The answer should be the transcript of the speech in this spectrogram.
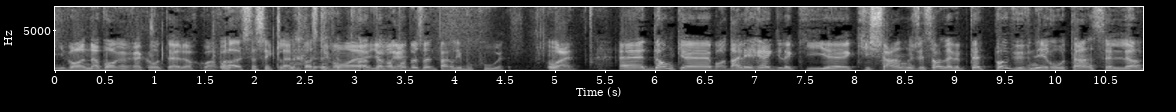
Ils vont en avoir à raconter à leur coiffeur. Ouais, ça c'est clair. Je pense qu'ils vont euh, il y aura pas besoin de parler beaucoup. ouais. Ouais. Euh, donc, euh, bon, dans les règles qui, euh, qui changent, et ça, on l'avait peut-être pas vu venir autant, celle-là,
